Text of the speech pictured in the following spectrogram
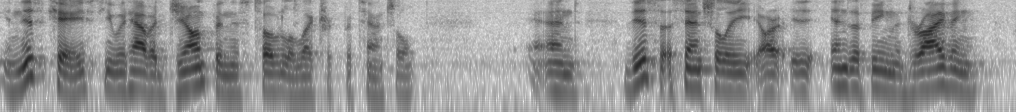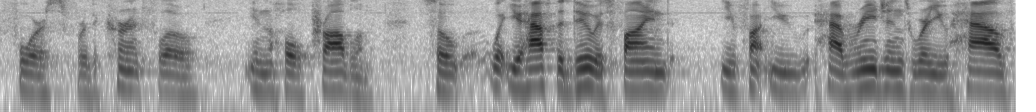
in this case, you would have a jump in this total electric potential and this essentially are, ends up being the driving force for the current flow in the whole problem. So what you have to do is find you, find, you have regions where you have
